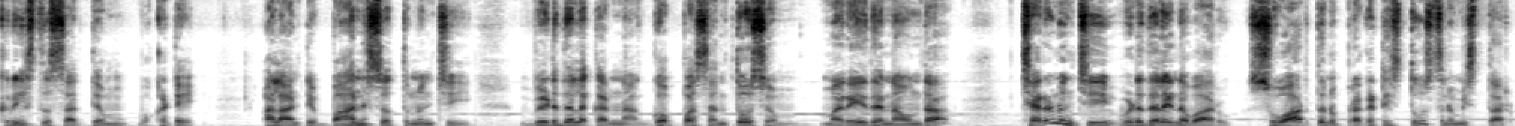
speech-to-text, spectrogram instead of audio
క్రీస్తు సత్యం ఒకటే. అలాంటి బానిసత్తు నుంచి విడుదల కన్నా గొప్ప సంతోషం మరేదైనా ఉందా? చెర నుంచి విడుదలైన వారు స్వార్థను ప్రకటిస్తూ శ్రమిస్తారు.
